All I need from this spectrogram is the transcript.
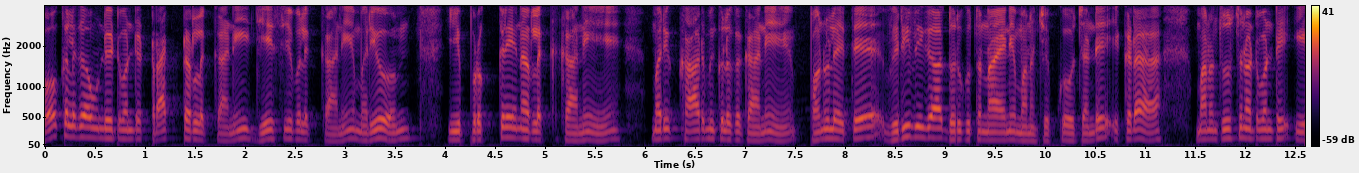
లోకల్గా ఉండేటువంటి ట్రాక్టర్లకు కానీ జేసీబీలకు కానీ మరియు ఈ ప్రొక్లైనర్లకు కానీ మరియు కార్మికులకు కానీ పనులైతే విరివిగా దొరుకుతున్నాయని మనం చెప్పుకోవచ్చండి. ఇక్కడ మనం చూస్తున్నటువంటి ఈ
